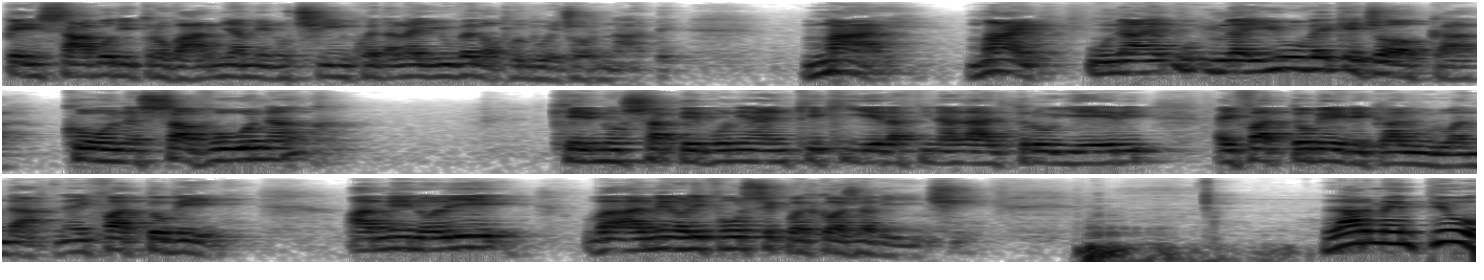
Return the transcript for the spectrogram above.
pensavo di trovarmi a meno 5 dalla Juve dopo due giornate. Mai, mai una, una Juve che gioca con Savona che non sapevo neanche chi era fino all'altro ieri. Hai fatto bene Calulu andartene, hai fatto bene. Almeno lì, almeno lì forse qualcosa vinci. L'arma in più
